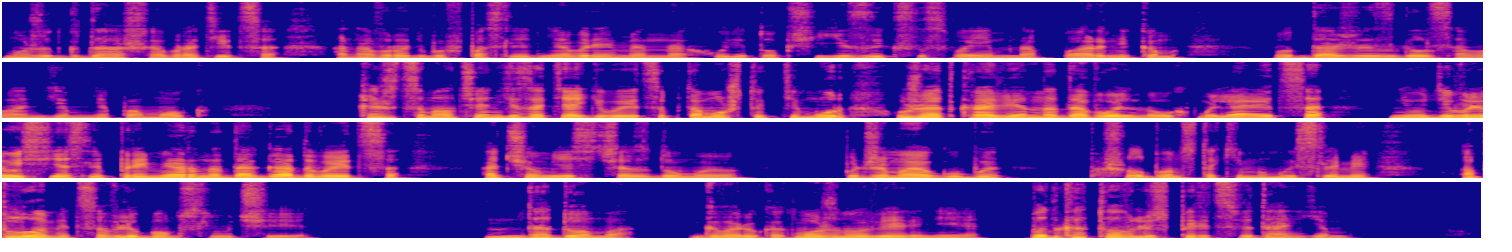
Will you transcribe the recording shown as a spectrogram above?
Может, к Даше обратиться? Она вроде бы в последнее время находит общий язык со своим напарником. Вот даже с голосованием мне помог. Кажется, молчание затягивается, потому что Тимур уже откровенно довольно ухмыляется. Не удивлюсь, если примерно догадывается, о чем я сейчас думаю. Поджимаю губы. Пошел бы он с такими мыслями. Обломится в любом случае. До дома. Говорю как можно увереннее. Подготовлюсь перед свиданием.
